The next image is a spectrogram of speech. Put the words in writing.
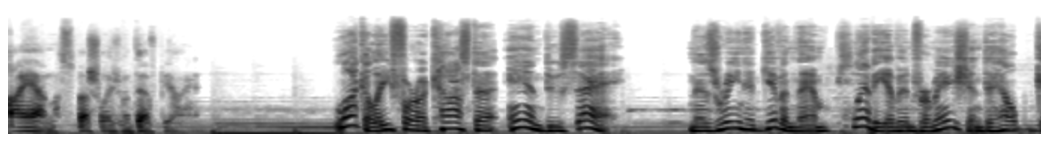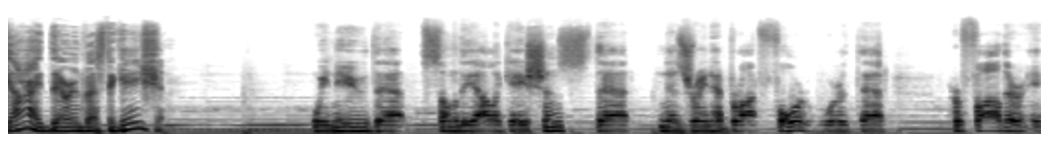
I am a special agent with the FBI. Luckily for Acosta and Doucet, Nesreen had given them plenty of information to help guide their investigation. We knew that some of the allegations that Nesreen had brought forward were that her father,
